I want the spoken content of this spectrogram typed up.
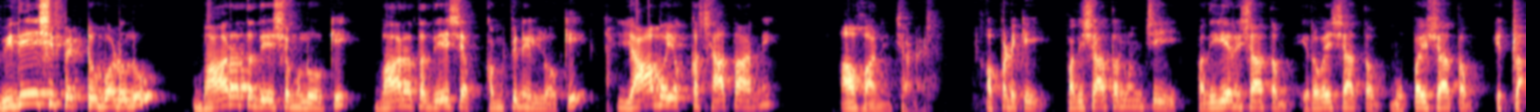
విదేశీ పెట్టుబడులు భారతదేశంలోకి భారతదేశ కంపెనీల్లోకి యాభై ఒక్క శాతాన్ని ఆహ్వానించాడు ఆయన. అప్పటికి పది శాతం నుంచి పదిహేను శాతం ఇరవై శాతం ముప్పై శాతం ఇట్లా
